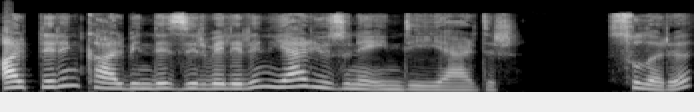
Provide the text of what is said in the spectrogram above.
Alplerin kalbinde zirvelerin yeryüzüne indiği yerdir. Suları,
